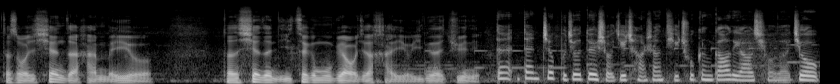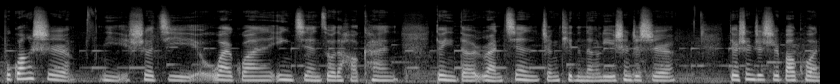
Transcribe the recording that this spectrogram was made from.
但是我现在还没有，但是现在离这个目标，我觉得还有一定的距离。但但这不就对手机厂商提出更高的要求了？就不光是你设计外观硬件做得好看，对你的软件整体的能力，甚至是对，甚至是包括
